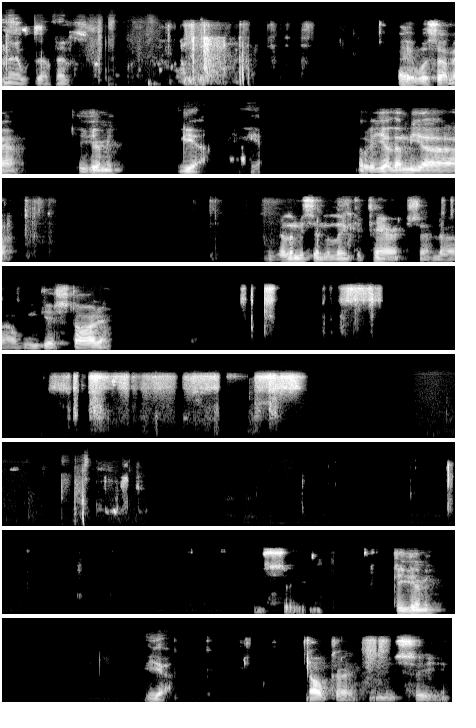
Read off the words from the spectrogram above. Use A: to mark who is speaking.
A: Man, what's up, fellas?
B: Hey, what's up, man? You hear me?
A: Yeah. Yeah.
B: Okay, yeah, let me uh yeah, let me send the link to Terrence and uh we can get started. Can you hear me?
A: Yeah.
B: Okay, let me see.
